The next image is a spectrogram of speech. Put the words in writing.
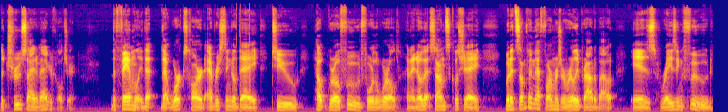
the true side of agriculture. The family that that works hard every single day to help grow food for the world. And i know that sounds cliche but it's something that farmers are really proud about is raising food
